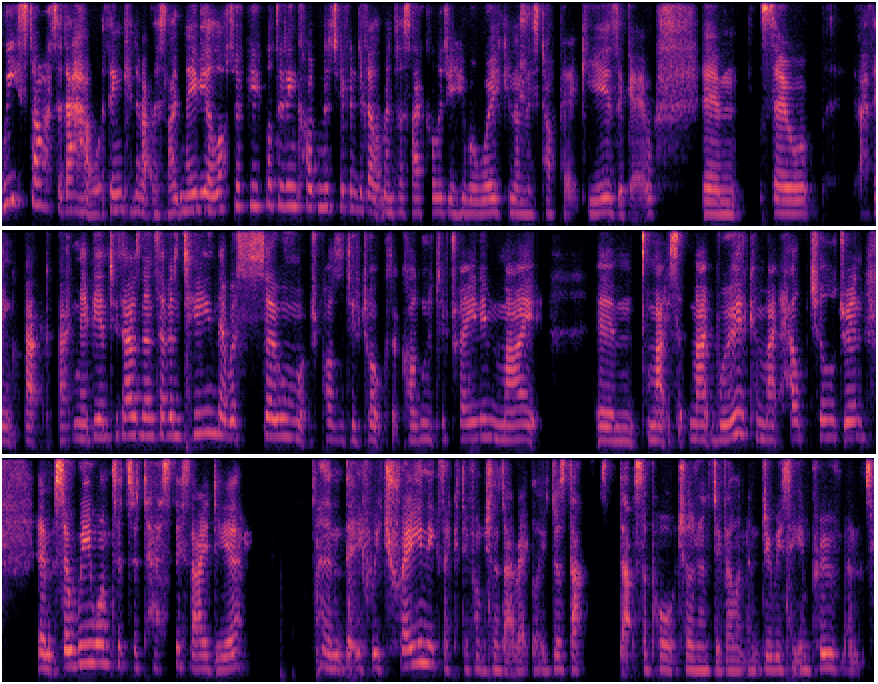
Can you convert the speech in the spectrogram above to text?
we started out thinking about this, like maybe a lot of people did in cognitive and developmental psychology who were working on this topic years ago. Um, so I think back back maybe in 2017, there was so much positive talk that cognitive training might um, might might work and might help children. Um, so we wanted to test this idea um, that if we train executive functions directly, does that that support children's development? Do we see improvements?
